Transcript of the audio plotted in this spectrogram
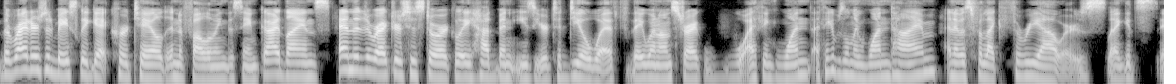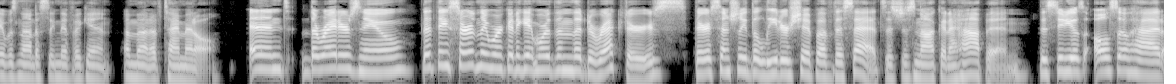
the writers would basically get curtailed into following the same guidelines, and the directors historically had been easier to deal with. They went on strike, I think one, I think it was only one time, and it was for like three hours. Like it's, it was not a significant amount of time at all. And the writers knew that they certainly weren't going to get more than the directors. They're essentially the leadership of the sets. It's just not going to happen. The studios also had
